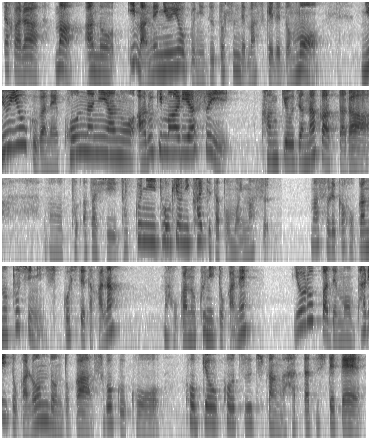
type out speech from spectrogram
だから、まあ、あの、今ね、ニューヨークにずっと住んでますけれども、ニューヨークがね、こんなにあの、歩き回りやすい環境じゃなかったら、と私とっくに東京に帰ってたと思います。まあそれか他の都市に引っ越してたかな、まあ、他の国とかね。ヨーロッパでもパリとかロンドンとかすごくこう公共交通機関が発達してて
